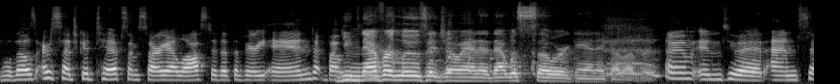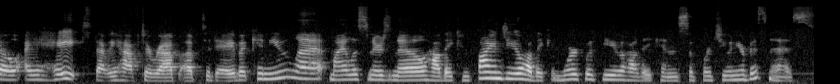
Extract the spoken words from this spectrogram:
Well, those are such good tips. I'm sorry I lost it at the very end, but you never lose it, Joanna. That was so organic. I love it. I'm into it. And so I hate that we have to wrap up today, but can you let my listeners know how they can find you, how they can work with you, how they can support you in your business?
